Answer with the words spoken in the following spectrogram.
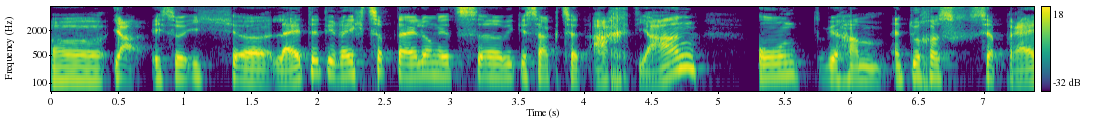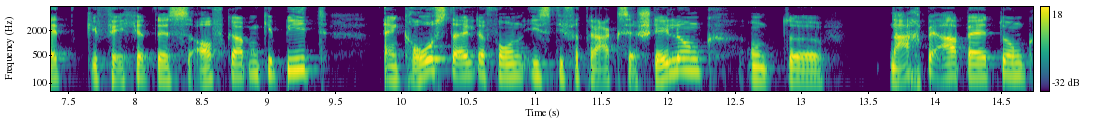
Äh, ja, also ich äh, leite die Rechtsabteilung jetzt, äh, wie gesagt, seit acht Jahren und wir haben ein durchaus sehr breit gefächertes Aufgabengebiet. Ein Großteil davon ist die Vertragserstellung und äh, Nachbearbeitung,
